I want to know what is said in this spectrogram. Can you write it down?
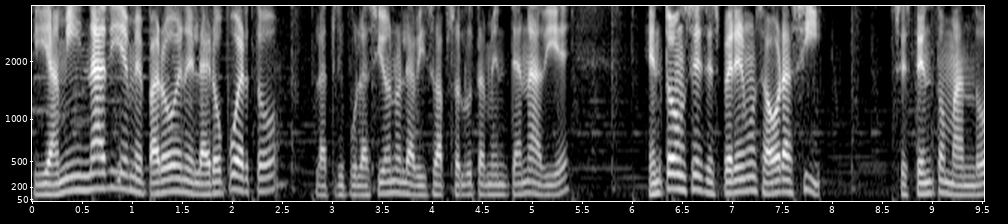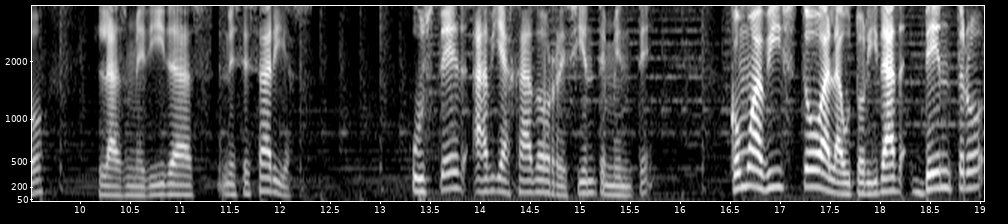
y a mí nadie me paró en el aeropuerto, la tripulación no le avisó absolutamente a nadie. Entonces esperemos ahora sí se estén tomando las medidas necesarias. ¿Usted ha viajado recientemente? ¿Cómo ha visto a la autoridad dentro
